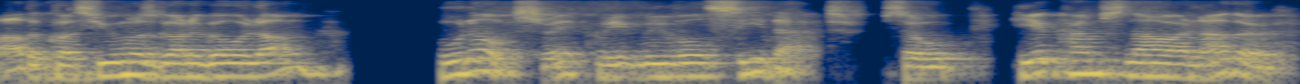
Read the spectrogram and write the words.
Are the consumers going to go along? Who knows, right? We, we will see that. So here comes now another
